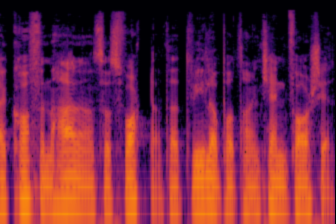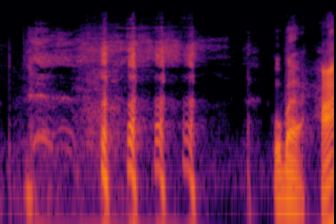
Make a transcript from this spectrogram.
Den kaffen her er så svart at jeg tviler på at han kjenner far sin. Hun bare Hæ?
